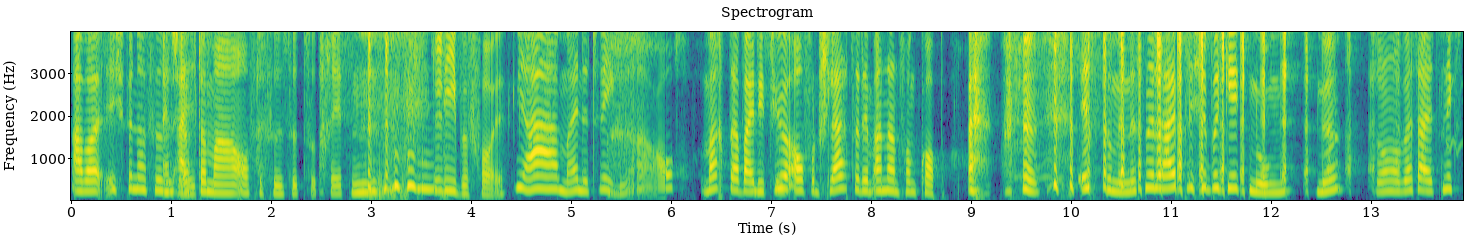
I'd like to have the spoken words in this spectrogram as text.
Aber ich bin dafür, Ein sich öfter Als. mal auf die Füße zu treten. Liebevoll. ja, meinetwegen auch. Macht dabei die Tür auf und schlagt sie dem anderen vom Kopf. ist zumindest eine leibliche Begegnung. Ne? So besser als nichts.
